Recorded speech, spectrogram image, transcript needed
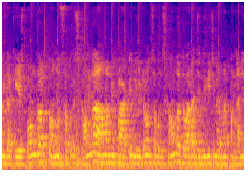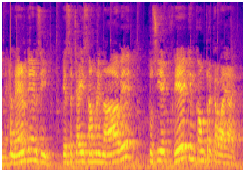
ਦਾ ਕੇਸ ਪਾਉਂਗਾ ਔਰ ਤੁਹਾਨੂੰ ਸਬਕ ਸਿਖਾਉਂਗਾ, ਆਮ ਆਦਮੀ ਪਾਰਟੀ ਲੀਡਰਾਂ ਨੂੰ ਸਬਕ ਸਿਖਾਉਂਗਾ, ਦੁਬਾਰਾ ਜ਼ਿੰਦਗੀ 'ਚ ਮੇਰੇ ਨਾਲ ਪੰਗਾ ਨਹੀਂ ਲੈਣਾ। ਲੈਣ ਦੇਣ ਸੀ, ਇਹ ਸੱਚਾਈ ਸਾਹਮਣੇ ਨਾ ਆਵੇ, ਤੁਸੀਂ ਇੱਕ ਫੇਕ ਇਨਕਾਊਂਟਰ ਕਰਵਾਇਆ ਹੈ,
